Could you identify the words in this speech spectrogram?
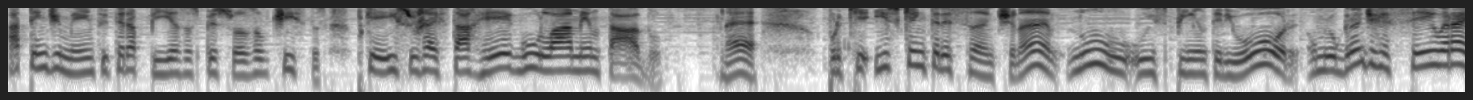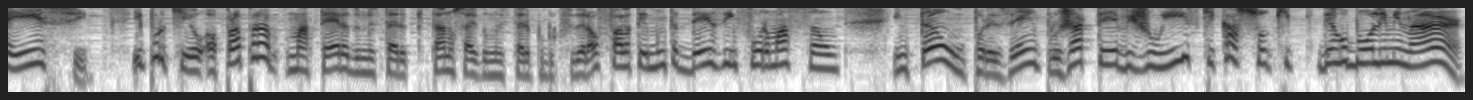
atendimento e terapias às pessoas autistas, porque isso já está regulamentado. né? Porque isso que é interessante, né? No spin anterior, o meu grande receio era esse. E porque a própria matéria do Ministério, que está no site do Ministério Público Federal, fala que tem muita desinformação. Então, por exemplo, já teve juiz que caçou, que derrubou liminar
